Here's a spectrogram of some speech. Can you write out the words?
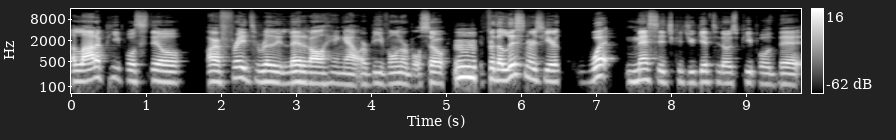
a lot of people still are afraid to really let it all hang out or be vulnerable. So, Mm. for the listeners here, what message could you give to those people that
